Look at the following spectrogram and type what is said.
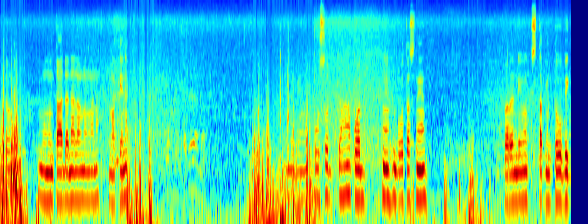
Ito, mumuntada na lang ng ano, makina. Ilagay ng pusod kahapon. Hmm, butas na yan. Para hindi mag-stuck yung tubig.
